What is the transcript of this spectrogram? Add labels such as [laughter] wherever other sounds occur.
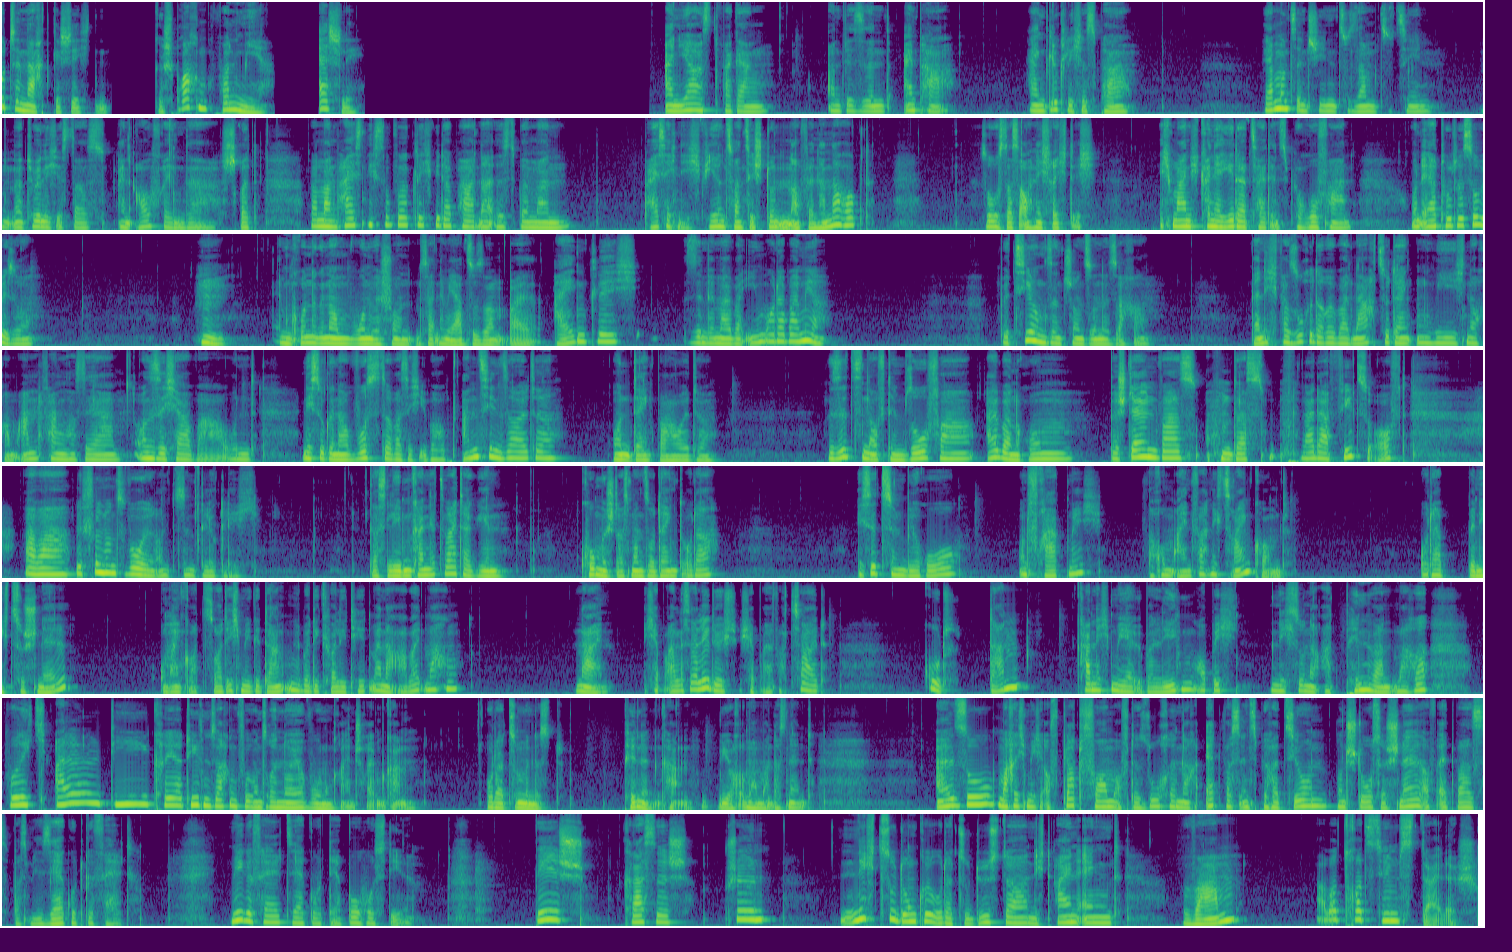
Gute Nachtgeschichten. Gesprochen von mir, Ashley. Ein Jahr ist vergangen und wir sind ein Paar. Ein glückliches Paar. Wir haben uns entschieden, zusammenzuziehen. Und natürlich ist das ein aufregender Schritt, weil man weiß nicht so wirklich, wie der Partner ist, wenn man, weiß ich nicht, 24 Stunden aufeinander hockt. So ist das auch nicht richtig. Ich meine, ich kann ja jederzeit ins Büro fahren. Und er tut es sowieso. Hm, im Grunde genommen wohnen wir schon seit einem Jahr zusammen, weil eigentlich sind wir mal bei ihm oder bei mir. Beziehungen sind schon so eine Sache. Wenn ich versuche darüber nachzudenken, wie ich noch am Anfang sehr unsicher war und nicht so genau wusste, was ich überhaupt anziehen sollte, undenkbar heute. Wir sitzen auf dem Sofa, albern rum, bestellen was und das leider viel zu oft, aber wir fühlen uns wohl und sind glücklich. Das Leben kann jetzt weitergehen. Komisch, dass man so denkt, oder? Ich sitze im Büro und frage mich, warum einfach nichts reinkommt. Oder bin ich zu schnell? Oh mein Gott, sollte ich mir Gedanken über die Qualität meiner Arbeit machen? Nein, ich habe alles erledigt, ich habe einfach Zeit. Gut, dann kann ich mir ja überlegen, ob ich nicht so eine Art Pinnwand mache, wo ich all die kreativen Sachen für unsere neue Wohnung reinschreiben kann. Oder zumindest pinnen kann, wie auch immer man das nennt. Also mache ich mich auf Plattformen auf der Suche nach etwas Inspiration und stoße schnell auf etwas, was mir sehr gut gefällt. Mir gefällt sehr gut der Boho-Stil. Beige, klassisch, schön, nicht zu dunkel oder zu düster, nicht einengend, warm, aber trotzdem stylisch.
